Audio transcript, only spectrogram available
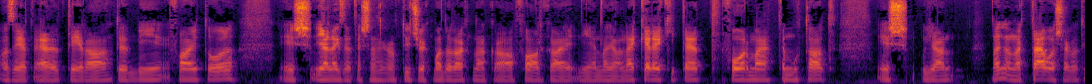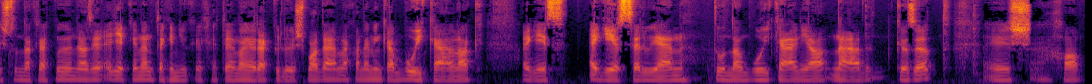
azért eltér a többi fajtól, és jellegzetesen ezek a tücsökmadaraknak a farka ilyen nagyon lekerekített formát mutat, és ugyan nagyon nagy távolságot is tudnak repülni, de azért egyébként nem tekintjük őket egy nagyon repülős madárnak, hanem inkább bujkálnak, egész egérszerűen tudnak bujkálni a nád között, és ha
